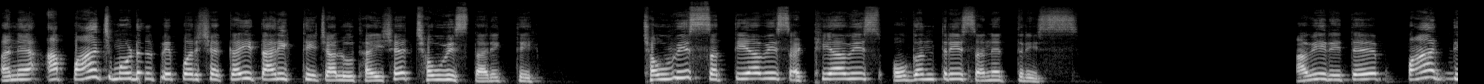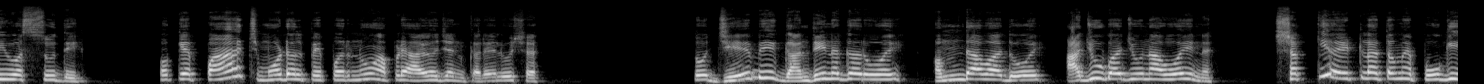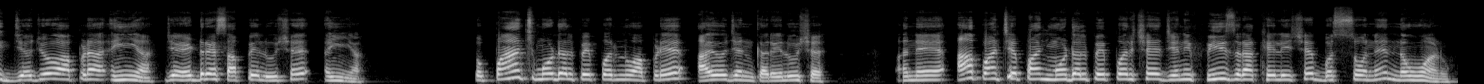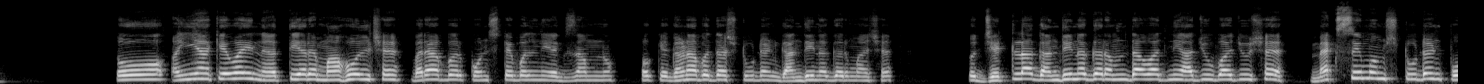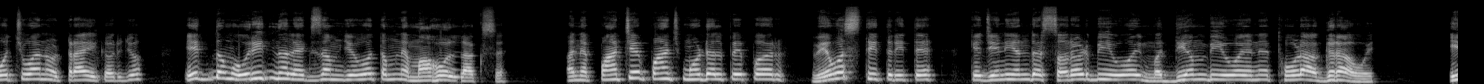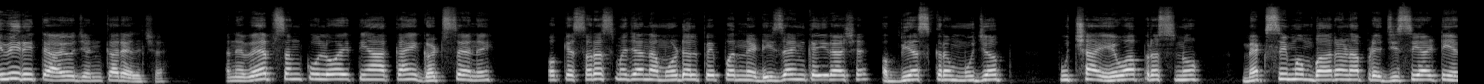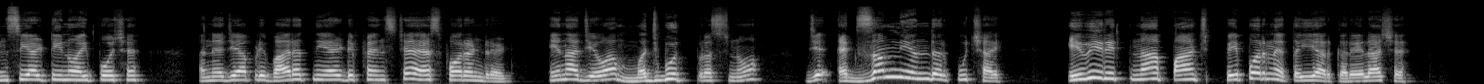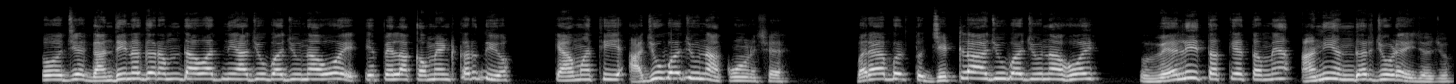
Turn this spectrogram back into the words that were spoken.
અને આ પાંચ મોડલ પેપર છે કઈ તારીખથી ચાલુ થાય છે? છવ્વીસ તારીખથી. છવ્વીસ, સત્યાવીસ, અઠ્યાવીસ, ઓગણત્રીસ અને ત્રીસ. આવી રીતે પાંચ દિવસ સુધી. ઓકે, પાંચ મોડલ પેપરનું આપણે આયોજન કરેલું છે. તો જે બી ગાંધીનગર હોય અમદાવાદ હોય, આજુબાજુના હોય ને, શક્ય એટલા તમે પોગી જ જજો આપણા અહીંયા, જે એડ્રેસ આપેલું છે અહીંયા. તો પાંચ મોડલ પેપરનું આપણે આયોજન કરેલું છે. અને આ પાંચે પાંચ મોડલ પેપર છે, જેની ફીઝ રાખેલી છે બસો ને નવ્વાણું. તો અહીંયા કહેવાય ને, અત્યારે માહોલ છે, બરાબર કોન્સ્ટેબલની એક્ઝામનો ઓકે, ઘણા બધા સ્ટુડન્ટ ગાંધીનગરમાં છે. તો જેટલા ગાંધીનગર, અમદાવાદની આજુબાજુ છે મેક્સિમમ સ્ટુડન્ટ પહોંચવાનો ટ્રાય કરજો. એકદમ ઓરિજિનલ એક્ઝામ જેવો તમને માહોલ લાગશે. અને પાંચે પાંચ મોડલ પેપર વ્યવસ્થિત રીતે, કે જેની અંદર સરળ બી હોય, મધ્યમ બી હોય અને થોડા અઘરા હોય, એવી રીતે આયોજન કરેલ છે. અને વેબ સંકુલ હોય, ત્યાં કાંઈ ઘટશે નહીં. ઓકે, સરસ મજાના મોડલ પેપરને ડિઝાઇન કર્યા છે. અભ્યાસક્રમ મુજબ પૂછાય એવા પ્રશ્નો. મેક્સિમમ ભારણ આપણે જીસીઆરટી એનસીઆરટીનો આપ્યો છે. અને જે આપણી ભારતની એર ડિફેન્સ છે એસ ફોર હંડ્રેડ એના જેવા મજબૂત પ્રશ્નો જે એક્ઝામની અંદર પૂછાય એવી રીતના પાંચ પેપરને તૈયાર કરેલા છે. તો જે ગાંધીનગર અમદાવાદની આજુબાજુના હોય એ પહેલાં કમેન્ટ કરી દો કે આમાંથી આજુબાજુના કોણ છે. બરાબર? તો જેટલા આજુબાજુના હોય વહેલી તકે તમે આની અંદર જોડાઈ જજો.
